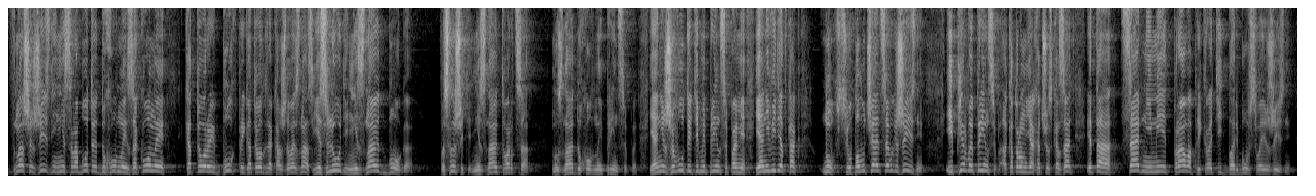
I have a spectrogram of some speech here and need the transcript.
в нашей жизни не сработают духовные законы, которые Бог приготовил для каждого из нас. Есть люди, не знают Бога, вы слышите, не знают Творца, но знают духовные принципы. И они живут этими принципами, и они видят, как ну, все получается в их жизни. И первый принцип, о котором я хочу сказать, это царь не имеет права прекратить борьбу в своей жизни –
